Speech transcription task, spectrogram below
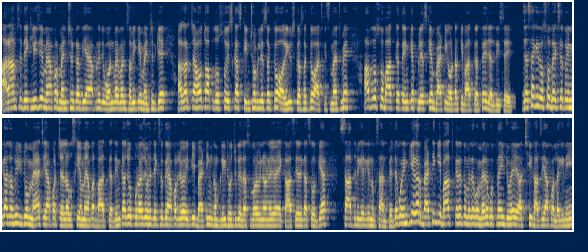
आराम से देख लीजिए, मैं यहाँ पर मेंशन कर दिया है आपने, जो वन बाय वन सभी के मेंशन किए। अगर चाहो तो आप दोस्तों इसका स्क्रीनशॉट ले सकते हो और यूज़ कर सकते हो आज के इस मैच में। अब दोस्तों बात करते हैं इनके प्लेस की, हम बैटिंग ऑर्डर की बात करते हैं जल्दी से। जैसा कि दोस्तों देख सकते हो, इनका जो भी जो मैच यहाँ पर चल रहा है, उसकी हम यहाँ पर बात करते हैं। इनका जो पूरा जो है, देख सकते हो, यहाँ पर जो है इनकी बैटिंग कंप्लीट हो चुकी है। दस ओवर इन्होंने जो है इक्यासी रन का स्कोर किया, सात विकेट के नुकसान पे। देखो, इनकी अगर बैटिंग की बात करें तो देखो मेरे को उतना ही जो है अच्छी खासी यहाँ पर लगी नहीं।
